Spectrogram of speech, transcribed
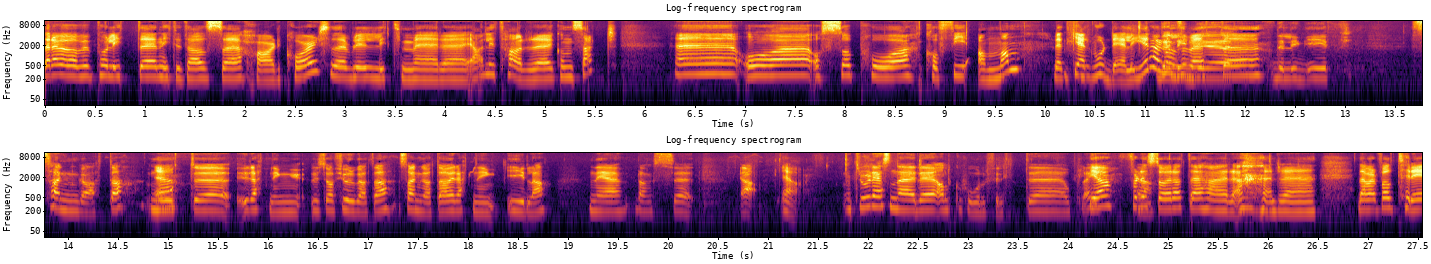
Der er vi over på litt eh, 90-talls eh, hardcore, så det blir litt mer eh, ja, litt hardere konsert. Eh, og også på Coffee Annan. Vet ikke helt hvor det ligger. Er det, som vet? eh? det ligger i Sandgata Ja. mot eh, retning Hvis du har Fjordgata, Sandgata retning Ila. Ned langs eh, ja. Jeg tror det er sånn der eh, alkoholfritt eh, opplegg. Ja, for det står at det her er eh, Det er i hvert fall tre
